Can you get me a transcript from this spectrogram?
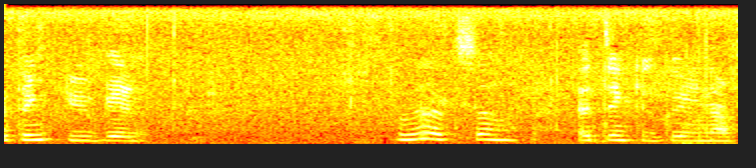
I think you get. That's um. I think you get enough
